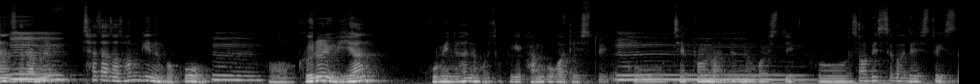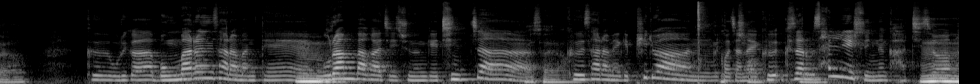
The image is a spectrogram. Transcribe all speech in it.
하는 사람을 음. 찾아서 섬기는 거고, 음. 어, 그를 위한 고민을 하는 거죠. 그게 광고가 될 수도 있고, 음. 제품을 만드는 걸 수도 있고, 서비스가 될 수도 있어요. 그 우리가 목마른 사람한테 음. 물한 바가지 주는 게 진짜 맞아요. 그 사람에게 필요한 그렇죠. 거잖아요. 그, 그 사람을 음. 살릴 수 있는 가치죠. 음,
